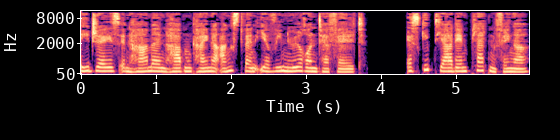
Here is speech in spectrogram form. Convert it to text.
DJs in Hameln haben keine Angst, wenn ihr Vinyl runterfällt. Es gibt ja den Plattenfänger,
